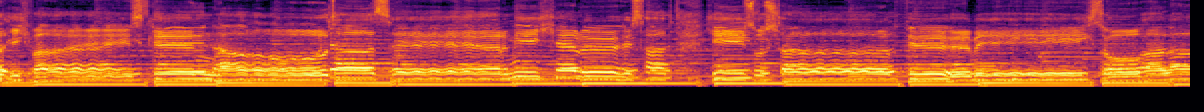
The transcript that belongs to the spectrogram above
Ja, ich weiß genau, dass er mich erlöst hat. Jesus starb für mich so allein.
